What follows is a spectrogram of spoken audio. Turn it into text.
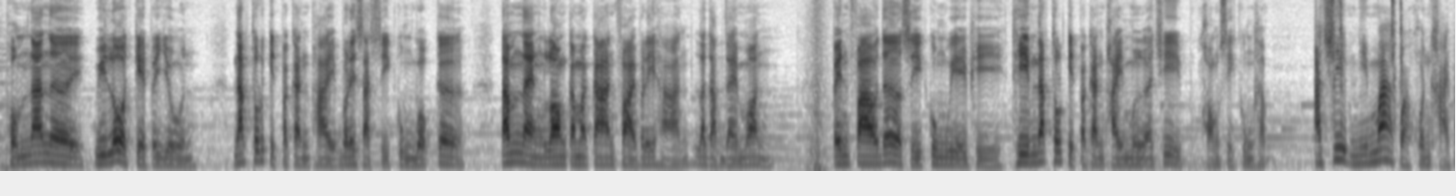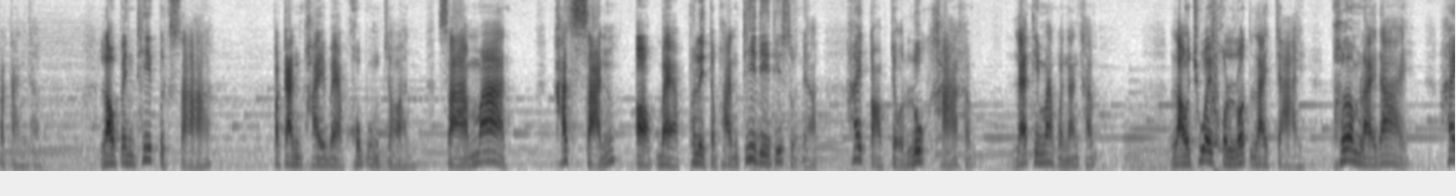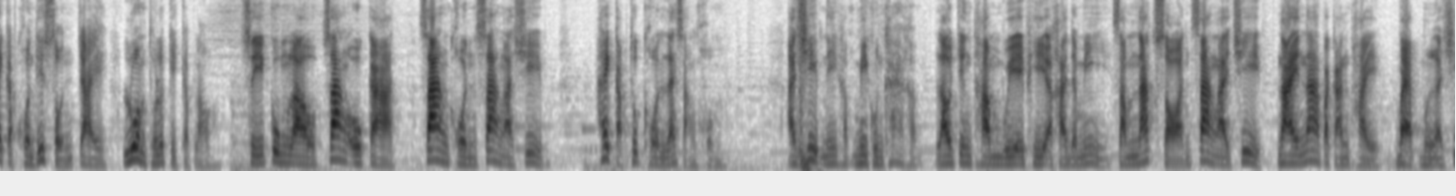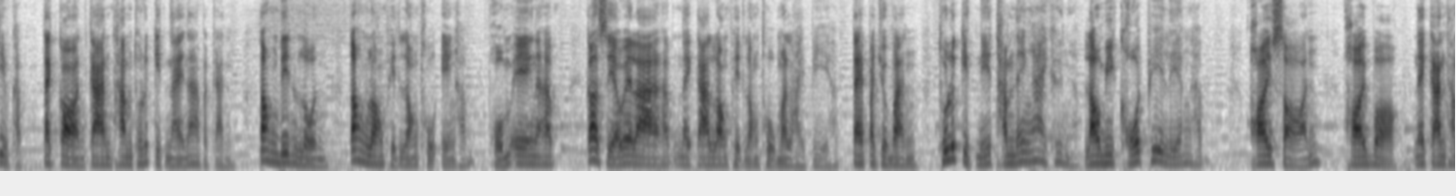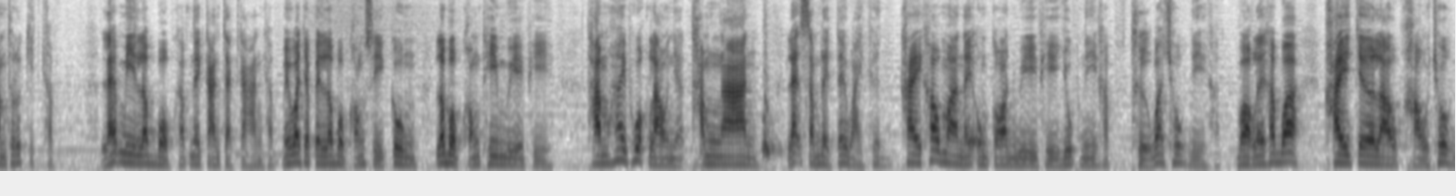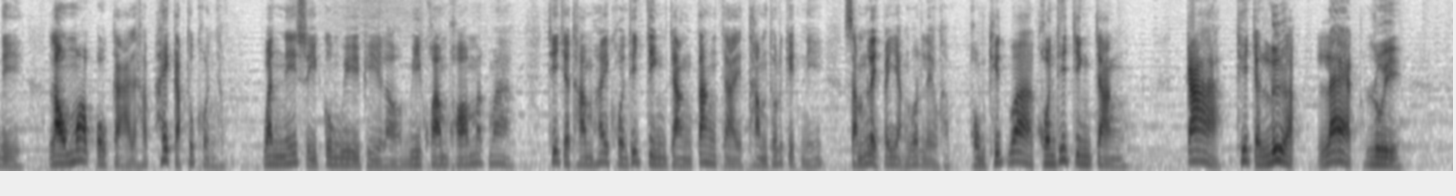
ผมนาเนยวิโรธเกตประยูน นักธุรกิจประกันภัย บริษัทสีกรุงโบรกเกอร์ ตำแหน่งรองกรรมการฝ่ายบริหารระดับไดมอนด์ เป็นฟ o u เดอร์สีกรุง VIP ทีมนักธุรกิจประกันภัยมืออาชีพของสีกรุงครับ อาชีพนี้มากกว่าคนขายประกันครับ เราเป็นที่ปรึกษาประกันภัยแบบครบวงจร สามารถคัดสรรออกแบบผลิตภัณฑ์ที่ดีที่สุดเนี่ยให้ตอบโจทย์ลูกค้าครับ และที่มากกว่านั้นครับ เราช่วยคนลดรายจ่าย เพิ่มรายได้ ให้กับคนที่สนใจร่วมธุรกิจกับเรา สีกรุงเราสร้างโอกาส สร้างคนสร้างอาชีพ ให้กับทุกคนและสังคม อาชีพนี้ครับมีคุณค่าครับ เราจึงทำ VIP Academy สำนักสอนสร้างอาชีพ นายหน้าประกันภัยแบบมืออาชีพครับ แต่ก่อนการทำธุรกิจนายหน้าประกัน ต้องดิ้นรนต้องลองผิดลองถูกเองครับ ผมเองนะครับก็เสียเวลาครับในการลองผิดลองถูกมาหลายปีครับแต่ปัจจุบันธุรกิจนี้ทำได้ง่ายขึ้นครับเรามีโค้ชพี่เลี้ยงครับ คอยสอนคอยบอกในการทำธุรกิจครับ และมีระบบครับในการจัดการครับไม่ว่าจะเป็นระบบของสีกรุง ระบบของทีม VIP ทำให้พวกเราเนี่ยทำงานและสำเร็จได้ไวขึ้น ใครเข้ามาในองค์กร VIP ยุคนี้ครับถือว่าโชคดีครับ บอกเลยครับว่าใครเจอเราเขาโชคดี เรามอบโอกาสนะครับให้กับทุกคนครับ วันนี้สีกรุง VIP เรามีความพร้อมมากๆ ที่จะทำให้คนที่จริงจังตั้งใจทำธุรกิจนี้สำเร็จไปอย่างรวดเร็วครับ ผมคิดว่าคนที่จริงจังกล้าที่จะเลือกแลกลุย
